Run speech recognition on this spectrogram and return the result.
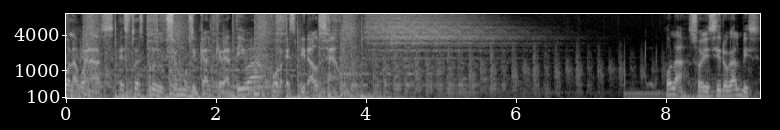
Hola, buenas. Esto es producción musical creativa por Spiral Sound. Hola, soy Ciro Galvis.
